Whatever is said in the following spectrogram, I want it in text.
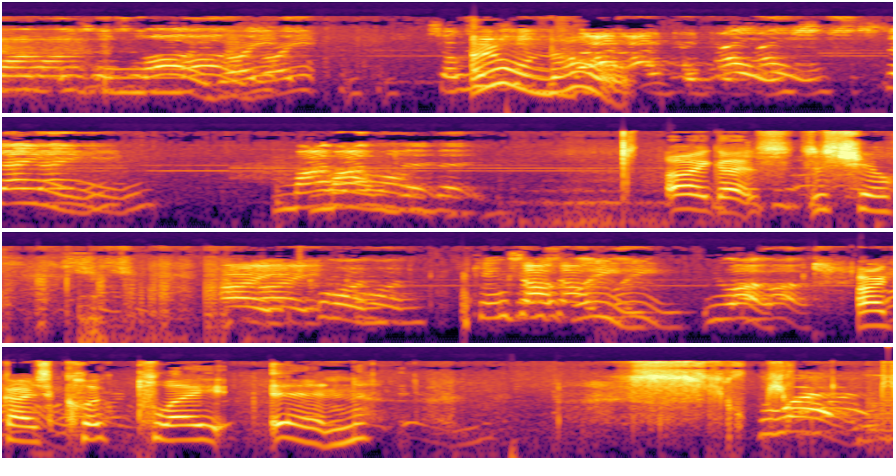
mom is in mud, right? So I don't know. back at the saying my mom did. Alright, guys, just chill. Alright, come on. King South Lee, you left. Alright, guys, click play in Who left?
